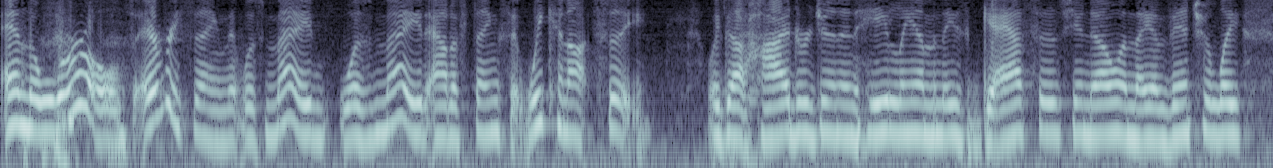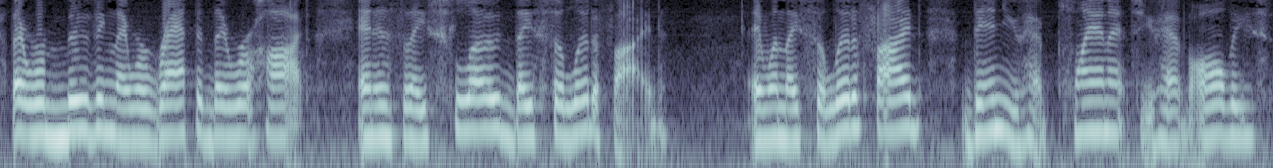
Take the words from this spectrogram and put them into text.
And the worlds, everything that was made, was made out of things that we cannot see. We've got hydrogen and helium and these gases, you know, and they eventually they were moving, they were rapid, they were hot, and as they slowed, they solidified. And when they solidified, then you have planets, you have all these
